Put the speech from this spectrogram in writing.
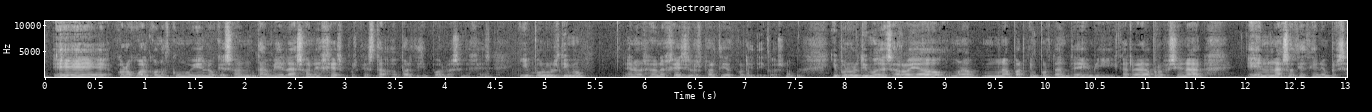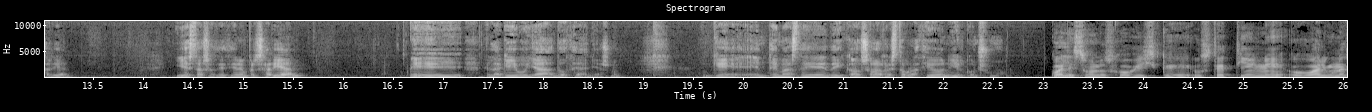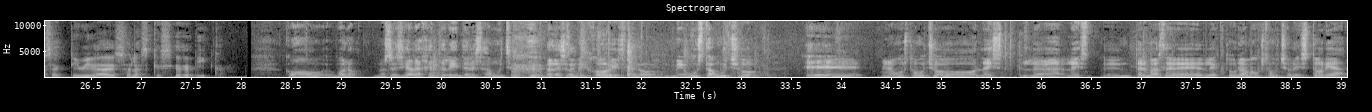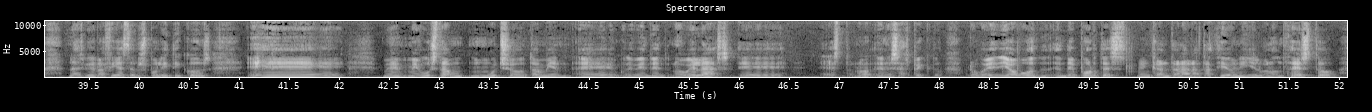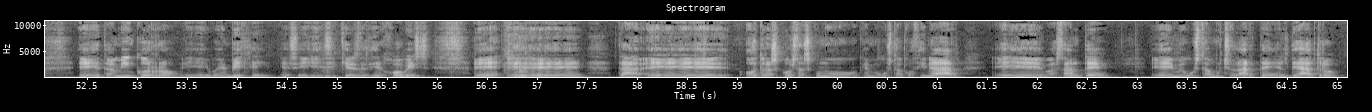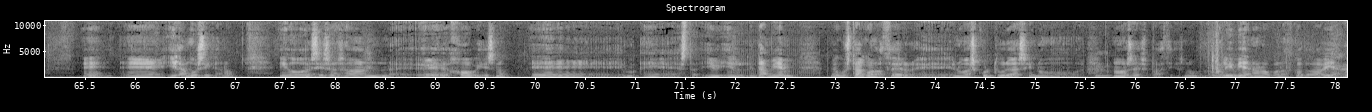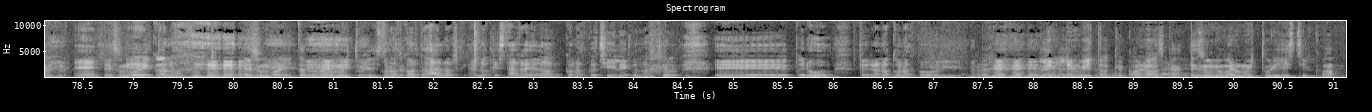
Eh, con lo cual conozco muy bien lo que son también las ONGs, porque he, participado en las ONGs. Y por último, en las ONGs y los partidos políticos. ¿no? Y por último, he desarrollado una, una parte importante de mi carrera profesional en una asociación empresarial. Y esta asociación empresarial eh, en la que llevo ya 12 años, ¿no? que en temas de, dedicados a la restauración y el consumo. ¿Cuáles son los hobbies que usted tiene o algunas actividades a las que se dedica? Como, bueno, no sé si a la gente le interesa mucho cuáles son mis hobbies, pero me gusta mucho eh, me gusta mucho en temas de lectura me gusta mucho la historia las biografías de los políticos eh, me, me, gusta mucho también eh, novelas eh, esto, ¿no? En ese aspecto. Pero bueno, yo hago deportes, me encanta la natación y el baloncesto, eh, también corro y voy en bici, si, si, quieres decir hobbies. Eh, eh, otras cosas como que me gusta cocinar bastante, me gusta mucho el arte, el teatro. ¿Eh? Eh, y la música, ¿no? Digo, si esos son eh, hobbies, ¿no? Y, también me gusta conocer nuevas culturas y nuevos, mm. nuevos, espacios, ¿no? Bolivia no lo conozco todavía. es, un bonito, es un bonito lugar, muy turístico. Conozco a, lo que está alrededor, conozco Chile, conozco Perú, pero no conozco Bolivia, ¿no? le, le invito a que conozca, es un lugar muy turístico.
